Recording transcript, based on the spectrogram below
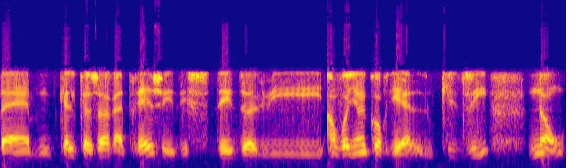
ben, quelques heures après, j'ai décidé de lui envoyer un courriel qui dit, non,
